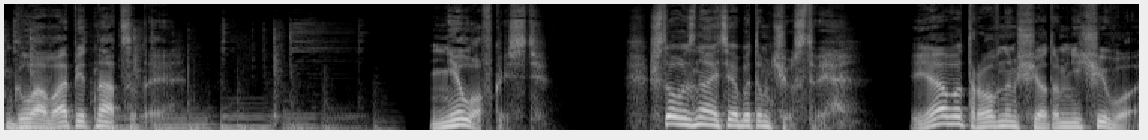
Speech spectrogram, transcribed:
Глава 15. Неловкость. Что вы знаете об этом чувстве? Я вот ровным счетом ничего.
